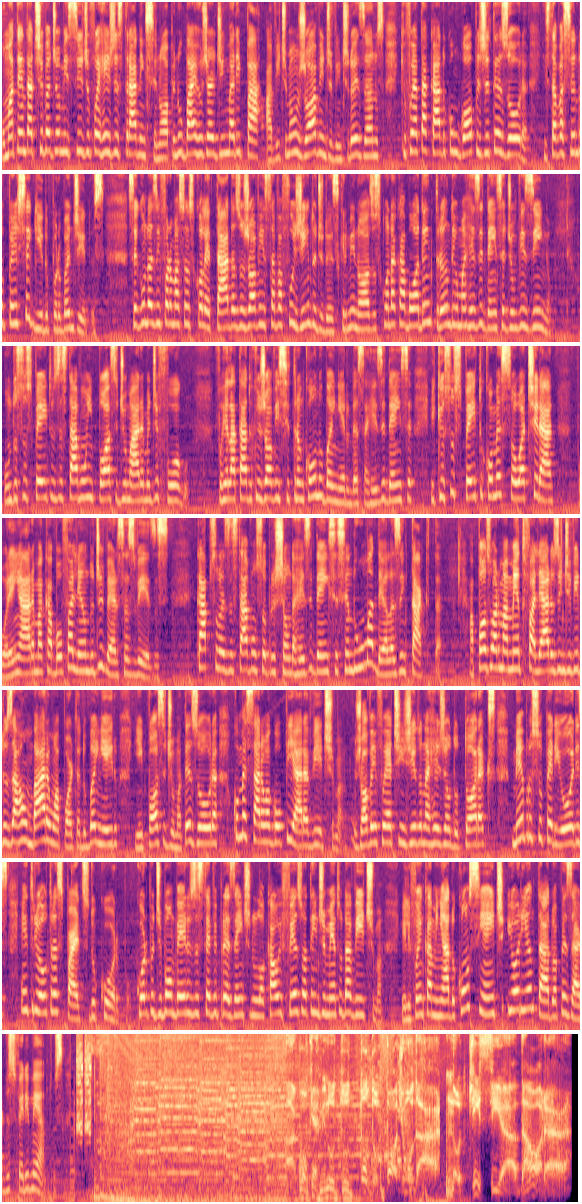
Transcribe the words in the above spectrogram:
Uma tentativa de homicídio foi registrada em Sinop, no bairro Jardim Maripá. A vítima é um jovem de 22 anos que foi atacado com golpes de tesoura e estava sendo perseguido por bandidos. Segundo as informações coletadas, o jovem estava fugindo de dois criminosos quando acabou adentrando em uma residência de um vizinho. Um dos suspeitos estava em posse de uma arma de fogo. Foi relatado que o jovem se trancou no banheiro dessa residência e que o suspeito começou a atirar, porém a arma acabou falhando diversas vezes. Cápsulas estavam sobre o chão da residência, sendo uma delas intacta. Após o armamento falhar, os indivíduos arrombaram a porta do banheiro e, em posse de uma tesoura, começaram a golpear a vítima. O jovem foi atingido na região do tórax, membros superiores, entre outras partes do corpo. O corpo de bombeiros esteve presente no local e fez o atendimento da vítima. Ele foi encaminhado consciente e orientado apesar dos ferimentos. A qualquer minuto, tudo pode mudar. Notícia da hora.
